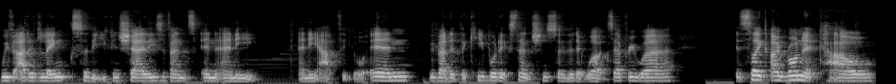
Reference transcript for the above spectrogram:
We've added links so that you can share these events in any any app that you're in. We've added the keyboard extension so that it works everywhere it's like ironic how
